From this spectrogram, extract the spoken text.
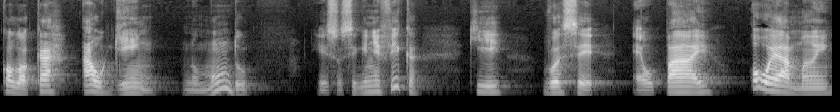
colocar alguém no mundo, isso significa que você é o pai ou é a mãe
